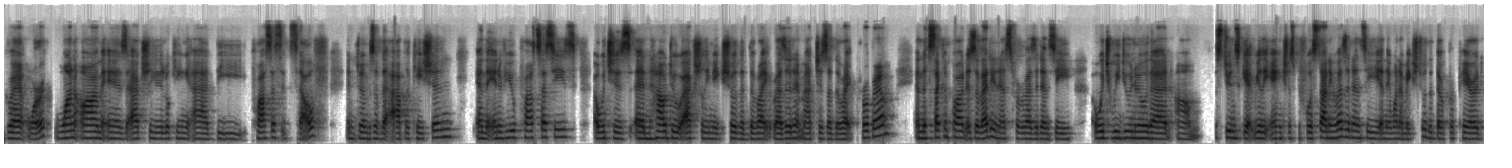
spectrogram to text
grant work. One arm is actually looking at the process itself in terms of the application and the interview processes, uh, which is and how to actually make sure that the right resident matches at the right program. And the second part is the readiness for residency, which we do know that um, students get really anxious before starting residency and they want to make sure that they're prepared.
